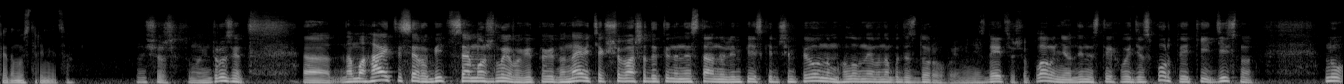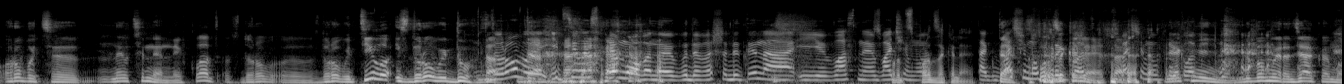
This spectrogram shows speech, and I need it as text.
к этому стремиться. Ну що ж, шановні друзі, е, намагайтеся, робіть все можливе. Відповідно, навіть якщо ваша дитина не стане олімпійським чемпіоном, головне, вона буде здоровою. Мені здається, що плавання один із тих видів спорту, який дійсно ну, робить е, неоціненний вклад в здоров, е, здорове тіло і здоровий дух. Здоровою да. і цілеспрямованою буде ваша дитина. І, власне, Спорт, бачимо. спорт закаляет. Так, Так, бачимо спорт приклад. закаляє, так. Бачимо Як приклад. мінімум. Любомира, дякуємо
